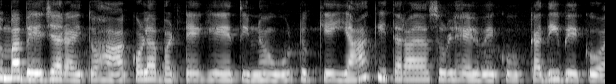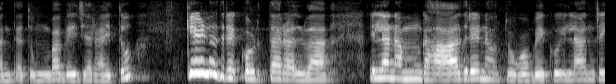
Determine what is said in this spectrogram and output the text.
ತುಂಬ ಬೇಜಾರಾಯಿತು. ಹಾಕೊಳ್ಳೋ ಬಟ್ಟೆಗೆ, ತಿನ್ನೋ ಊಟಕ್ಕೆ ಯಾಕೆ ಈ ಥರ ಸುಳ್ಳು ಹೇಳಬೇಕು, ಕದಿಬೇಕು ಅಂತ ತುಂಬ ಬೇಜಾರಾಯಿತು. ಕೇಳಿದ್ರೆ ಕೊಡ್ತಾರಲ್ವಾ? ಇಲ್ಲ, ನಮ್ಗೆ ಆದರೆ ನಾವು ತೊಗೋಬೇಕು, ಇಲ್ಲಾಂದರೆ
